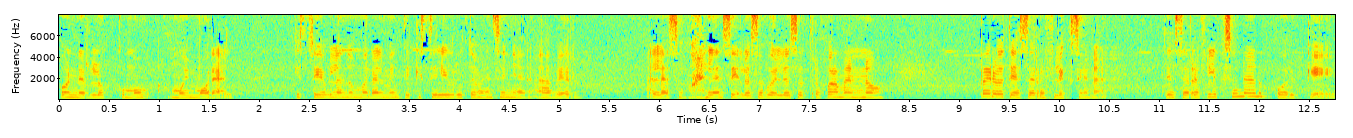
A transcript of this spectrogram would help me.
ponerlo como muy moral, que estoy hablando moralmente, que este libro te va a enseñar a ver a las abuelas y a los abuelos de otra forma, no, pero te hace reflexionar, te hace reflexionar porque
